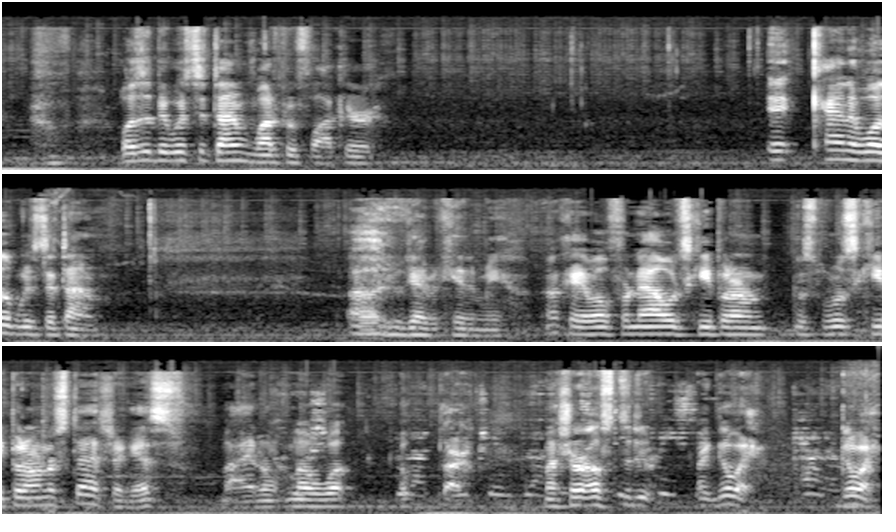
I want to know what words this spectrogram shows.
was it a big waste of time? Waterproof locker. It kind of was a waste of time. Oh, you gotta be kidding me. Okay, well for now we'll just keep it on. Let's, we'll just keep it on our stash, I guess. I don't know what. Oh, sorry. nutrient Not sure what else to do. Right, go away. Go away.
